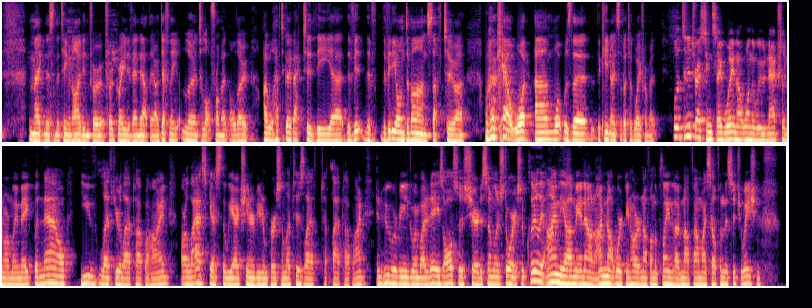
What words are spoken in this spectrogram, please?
Magnus and the team and Eyevinn for, for a great event out there. I definitely learned a lot from it. Although I will have to go back to the, uh, the, vi- the, the, video on demand stuff to uh, work out what, um, what was the, the keynotes that I took away from it. Well, it's an interesting segue, not one that we would naturally normally make, but now you've left your laptop behind. Our last guest that we actually interviewed in person left his laptop behind, and who we're being joined by today has also shared a similar story. So clearly, I'm the odd man out, and I'm not working hard enough on the plane that I've not found myself in this situation.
